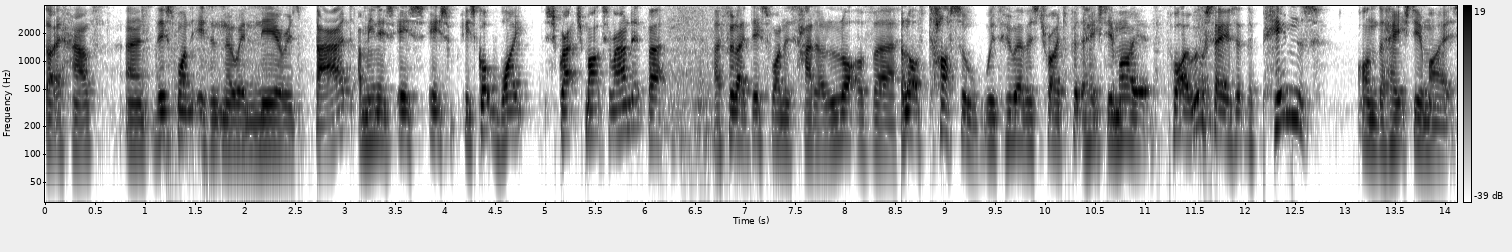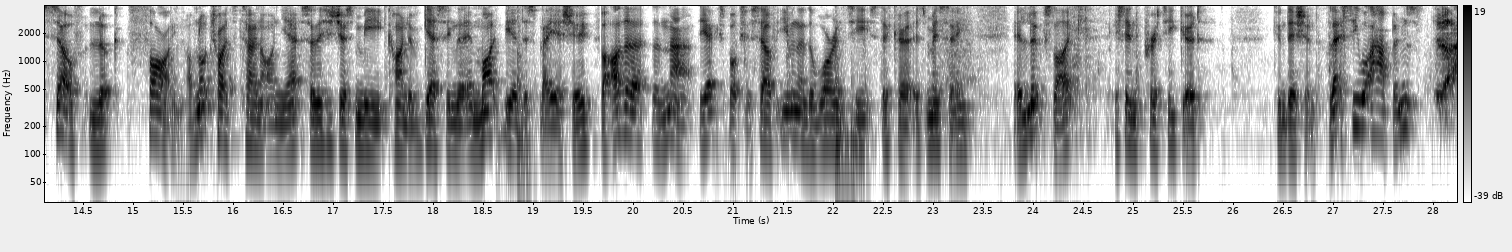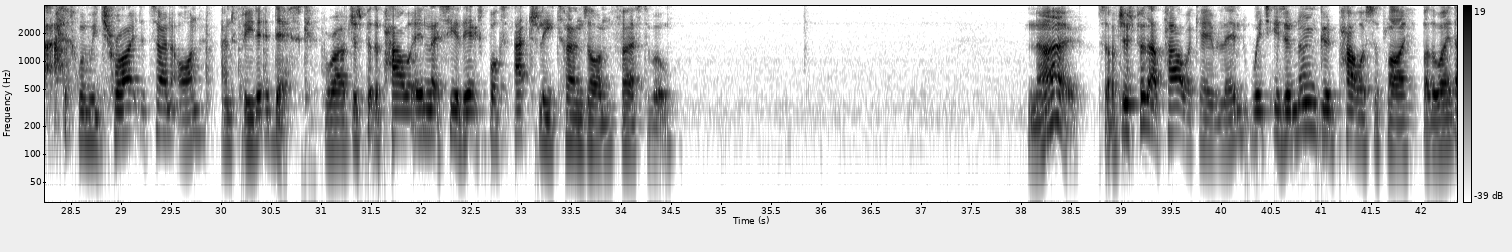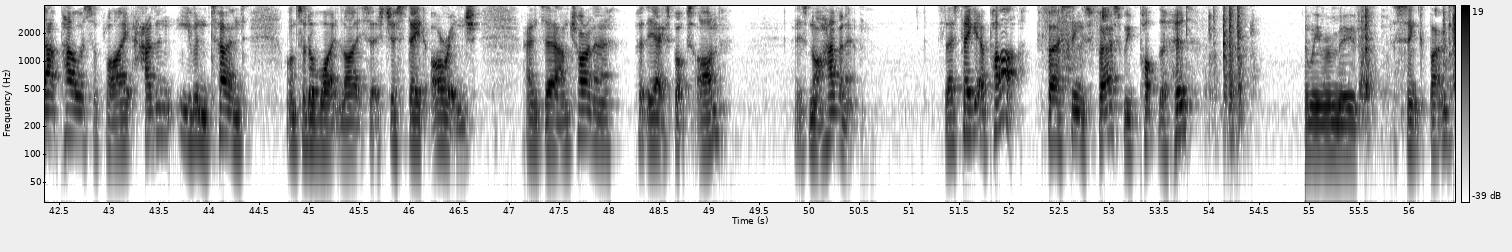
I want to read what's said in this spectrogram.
that I have and this one isn't nowhere near as bad. I mean, it's it's it's it's got white scratch marks around it, but I feel like this one has had a lot of uh, a lot of tussle with whoever's tried to put the HDMI in. What I will say is that the pins on the HDMI itself look fine. I've not tried to turn it on yet, so this is just me kind of guessing that it might be a display issue. But other than that, the Xbox itself, even though the warranty sticker is missing, it looks like it's in pretty good condition. Let's see what happens when we try to turn it on and feed it a disc. Where I've just put the power in, let's see if the Xbox actually turns on first of all. No. So I've just put that power cable in, which is a known good power supply, by the way. That power supply hasn't even turned onto the white light, so it's just stayed orange. And uh, I'm trying to put the Xbox on, and it's not having it. So let's take it apart. First things first, we pop the hood, and we remove the sync button.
